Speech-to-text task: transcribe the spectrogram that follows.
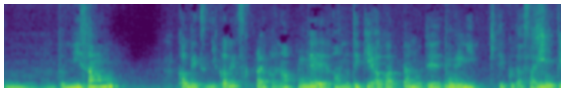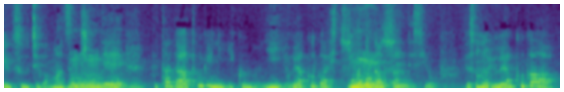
うーんと23ヶ月2ヶ月くらいかな、うん。であの出来上がったので取りに来てくださいっていう通知がまず来て、でただ取りに行くのに予約が必要だったんですよ。でその予約が、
